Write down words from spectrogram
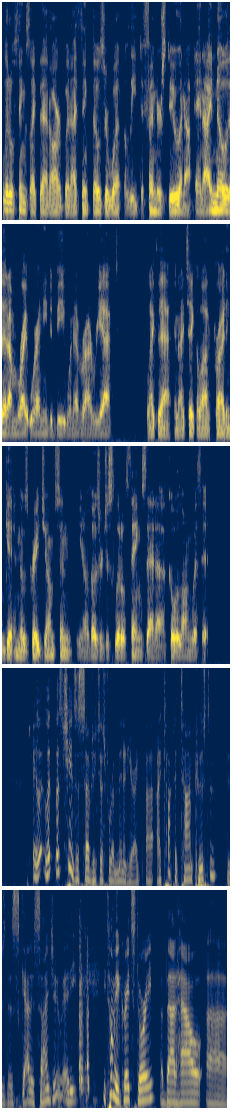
little things like that are. But I think those are what elite defenders do, and I, and I know that I'm right where I need to be whenever I react like that, and I take a lot of pride in getting those great jumps, and you know, those are just little things that uh, go along with it. Hey, let, us change the subject just for a minute here. I, uh, I talked to Tom Couston, who's the scout who signed you, and he, he told me a great story about how uh,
